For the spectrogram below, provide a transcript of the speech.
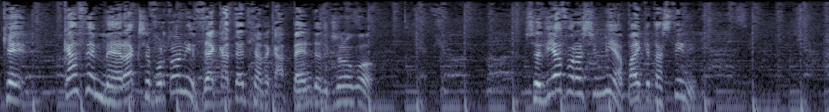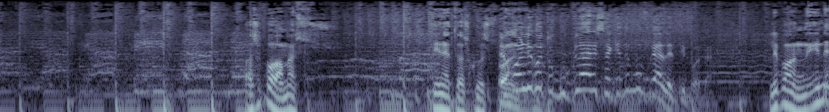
Και κάθε μέρα ξεφορτώνει 10 τέτοια, 15, δεν ξέρω εγώ. Σε διάφορα σημεία πάει και τα στείνει. Θα σου πω αμέσως. Τι είναι το Scrooge Εγώ Point. λίγο το γκουγκλάρισα και δεν μου βγάλε τίποτα. Λοιπόν, είναι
